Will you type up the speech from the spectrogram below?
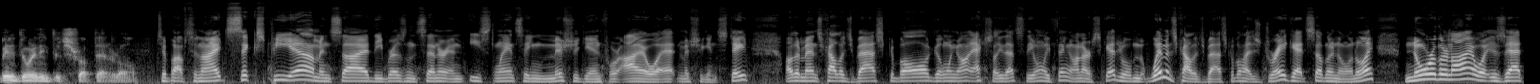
we didn't do anything to disrupt that at all. Tip off tonight, 6 p.m. inside the Breslin Center in East Lansing, Michigan for Iowa at Michigan State. Other men's college basketball going on. Actually, that's the only thing on our schedule. Women's college basketball has Drake at Southern Illinois. Northern Iowa is at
